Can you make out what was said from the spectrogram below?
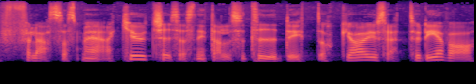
förlösas med akut kejsarsnitt alldeles för tidigt och jag har ju sett hur det var.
